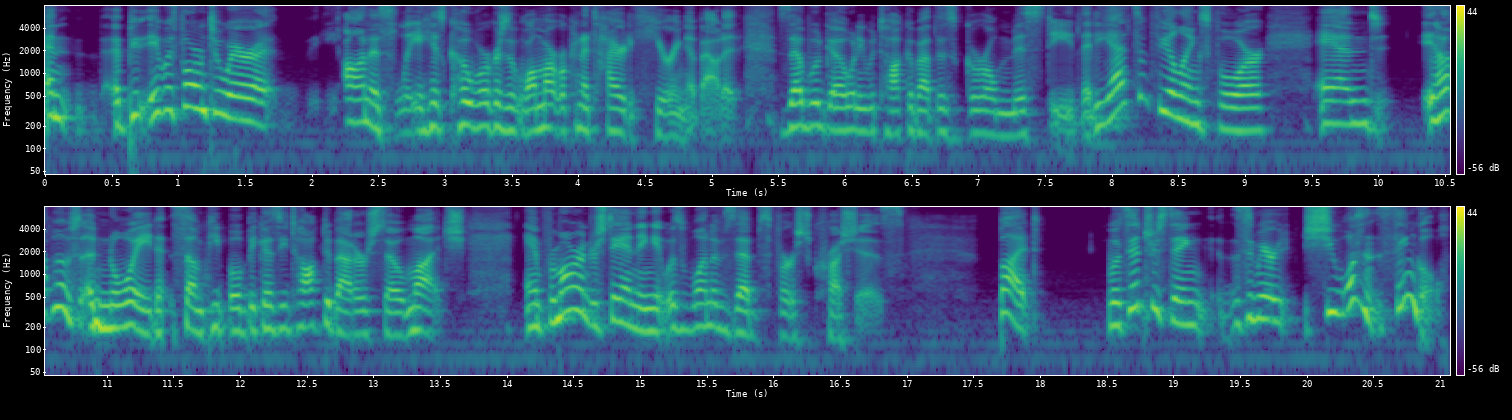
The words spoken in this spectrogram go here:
And it was formed to where. Honestly, his coworkers at Walmart were kind of tired of hearing about it. Zebb would go and he would talk about this girl, Misty, that he had some feelings for. And it almost annoyed some people because he talked about her so much. And from our understanding, it was one of Zebb's first crushes. But what's interesting, Samir, she wasn't single.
